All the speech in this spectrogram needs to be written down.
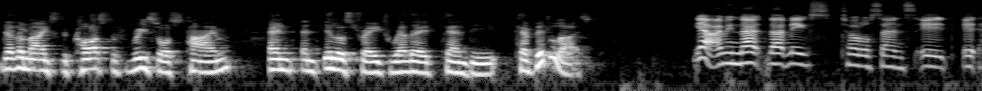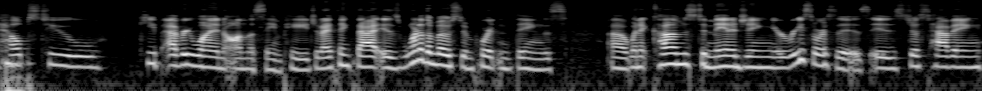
determines the cost of resource time and, and illustrates whether it can be capitalized. Yeah, I mean that that makes total sense. It it helps to keep everyone on the same page, and I think that is one of the most important things uh, when it comes to managing your resources. Is just having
